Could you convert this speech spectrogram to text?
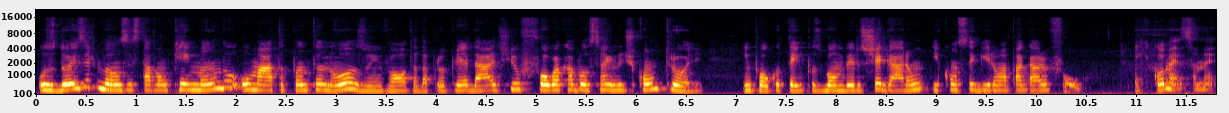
os dois irmãos estavam queimando o mato pantanoso em volta da propriedade e o fogo acabou saindo de controle. Em pouco tempo, os bombeiros chegaram e conseguiram apagar o fogo. É que começa, né?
